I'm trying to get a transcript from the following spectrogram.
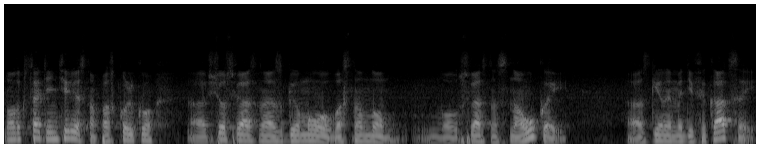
Ну вот, кстати, интересно, поскольку э, все связанное с ГМО в основном ну, связано с наукой, э, с генной модификацией,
